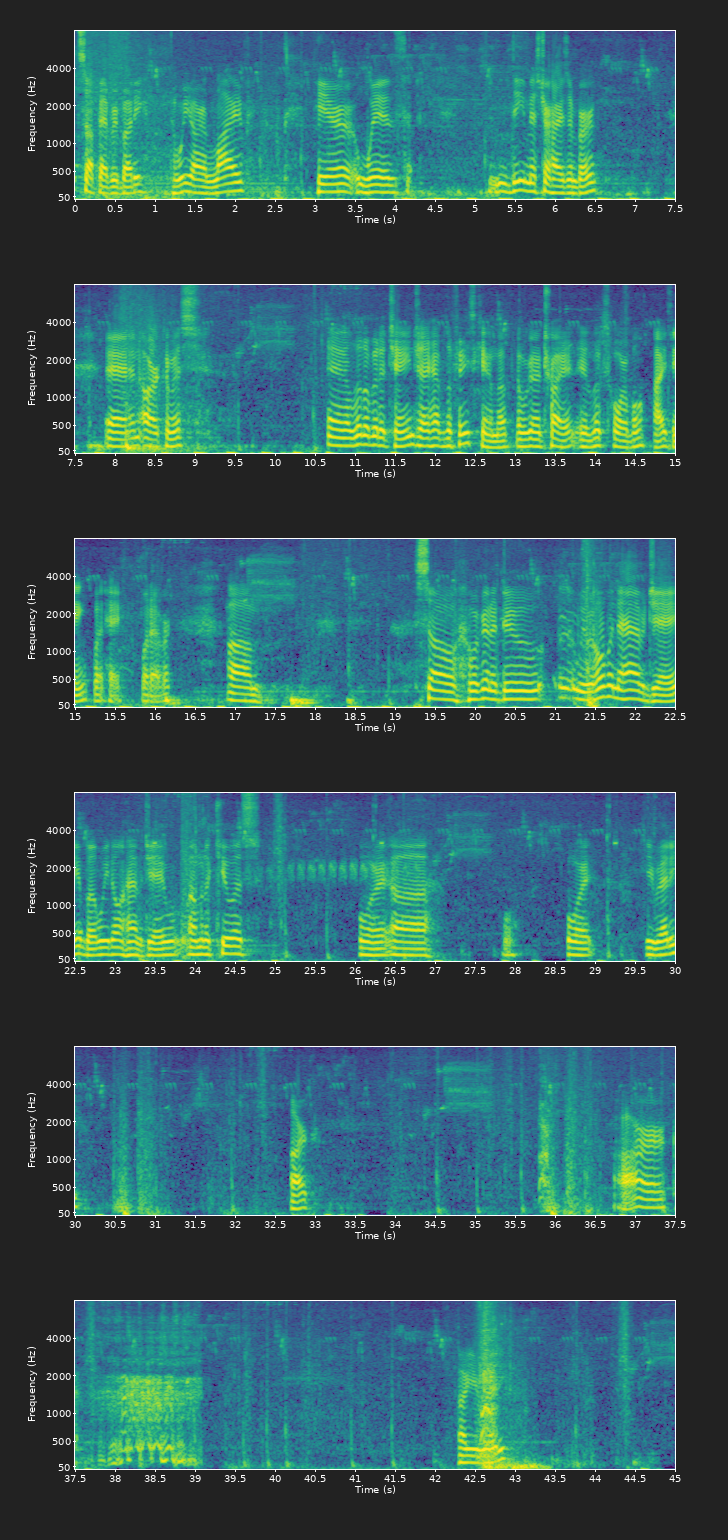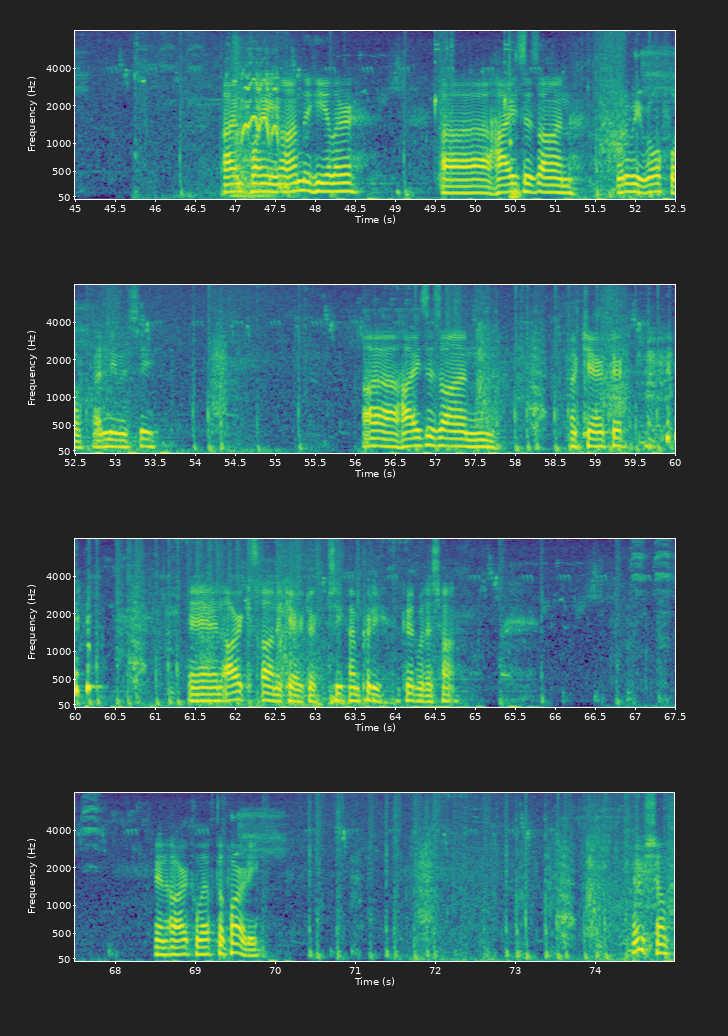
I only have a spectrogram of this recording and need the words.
What's up everybody? We are live here with the Mr. Heisenberg and Archimus. And a little bit of change, I have the face cam up and we're gonna try it. It looks horrible, I think, but hey, whatever. Um, so we're gonna do, we were hoping to have Jay, but we don't have Jay. I'm gonna cue us for, uh, for it. You ready? Ark? Ark. Are you ready? I'm playing on the healer. Uh, Heise is on. What do we roll for? I didn't even see. Uh, Heise is on a character. and Ark's on a character. See, I'm pretty good with this, huh? And Ark left the party. There's some.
